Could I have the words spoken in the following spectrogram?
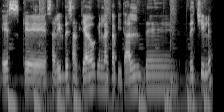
es que salir de Santiago, que es la capital de, de Chile,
